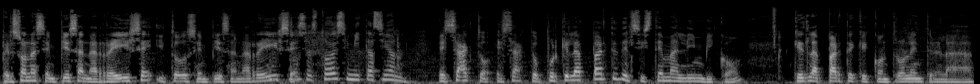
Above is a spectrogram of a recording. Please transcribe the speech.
personas empiezan a reírse y todos empiezan a reírse. Entonces todo es imitación. Exacto, exacto, porque la parte del sistema límbico, que es la parte que controla entre la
